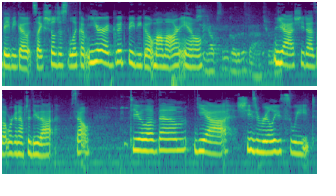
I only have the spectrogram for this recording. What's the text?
baby goats. Like she'll just lick them. You're a good baby goat mama, aren't you? She helps them go to the bathroom. Yeah, she does. We're gonna have to do that. So, do you love them? Yeah, she's really sweet.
